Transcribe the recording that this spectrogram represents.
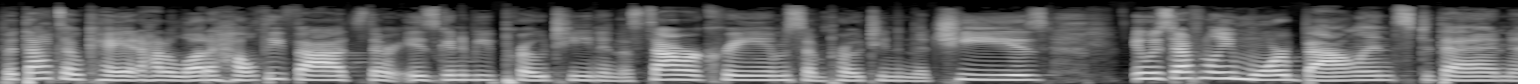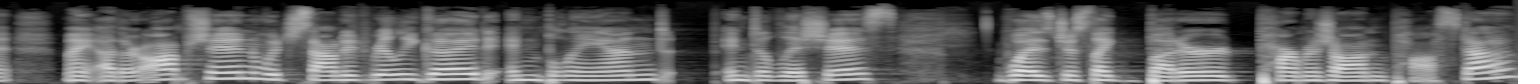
but that's okay. It had a lot of healthy fats. There is going to be protein in the sour cream, some protein in the cheese. It was definitely more balanced than my other option, which sounded really good and bland and delicious, was just like buttered Parmesan pasta.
